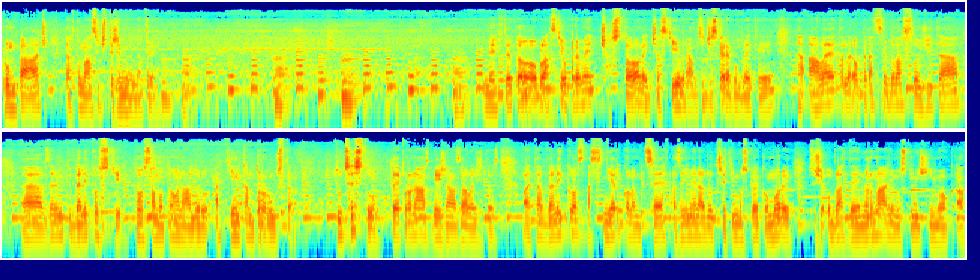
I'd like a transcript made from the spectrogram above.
krumpáč, tak to má asi 4 mm. My v této oblasti operujeme často, nejčastěji v rámci České republiky, ale tato operace byla složitá eh, vzhledem k velikosti toho samotného nádoru a tím, kam prorůstal tu cestu, to je pro nás běžná záležitost, ale ta velikost a směr kolem cév a zejména do třetí mozkové komory, což je oblast, kde je normálně mozkomíšní mok a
